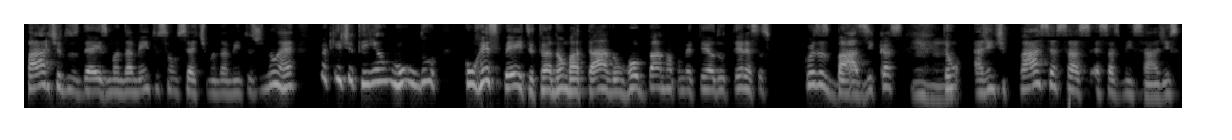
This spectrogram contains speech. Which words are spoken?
Parte dos dez mandamentos são os sete mandamentos de Noé, para que a gente tenha um mundo com respeito. Então, é não matar, não roubar, não cometer adultério, essas coisas básicas. Uhum. Então, a gente passa essas, essas mensagens.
